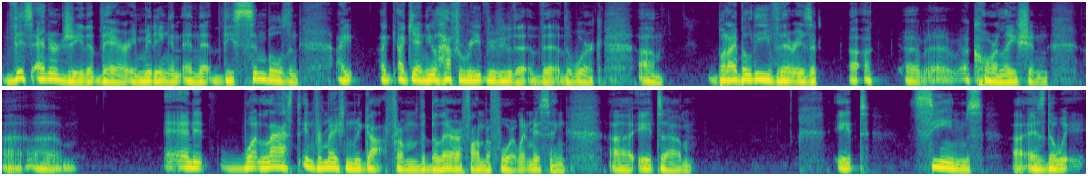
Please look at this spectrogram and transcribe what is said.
this energy that they're emitting and, and that these symbols and I again you'll have to re- review the the, the work um, but I believe there is a a, a, a correlation uh, um, and it what last information we got from the Bellerophon before it went missing, uh, it um, it seems uh, as though it,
